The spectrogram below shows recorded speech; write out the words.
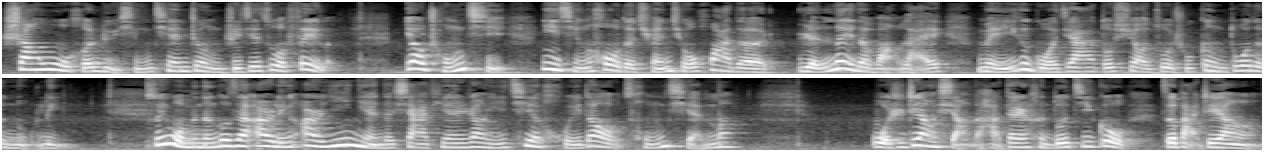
商务和旅行签证直接作废了。要重启疫情后的全球化的人类的往来，每一个国家都需要做出更多的努力。所以，我们能够在二零二一年的夏天让一切回到从前吗？我是这样想的哈，但是很多机构则把这样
